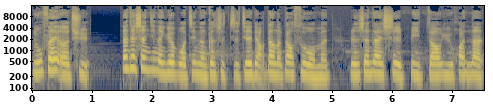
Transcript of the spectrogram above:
如飞而去。”那在圣经的约伯记呢，更是直截了当的告诉我们：人生在世必遭遇患难，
